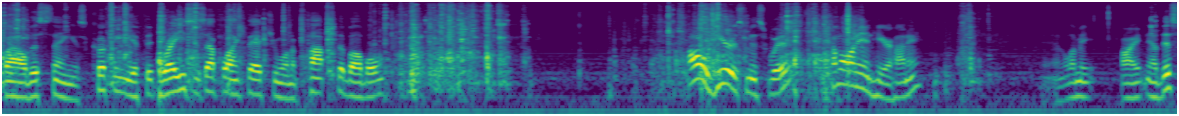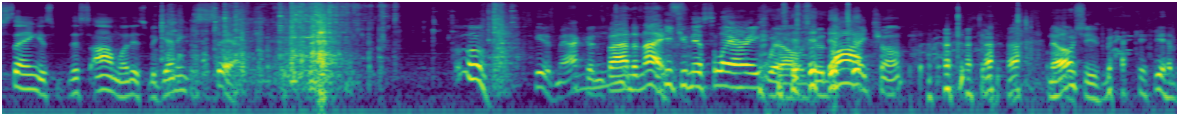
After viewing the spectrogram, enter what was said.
while this thing is cooking, if it raises up like that, you want to pop the bubble. Oh, here's Miss Witch. Come on in here, honey. And let me, all right, now this thing is, this omelet is beginning to set. Excuse me, I couldn't find a knife. Did you miss Larry? Well, goodbye, chump. No, she's back again.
